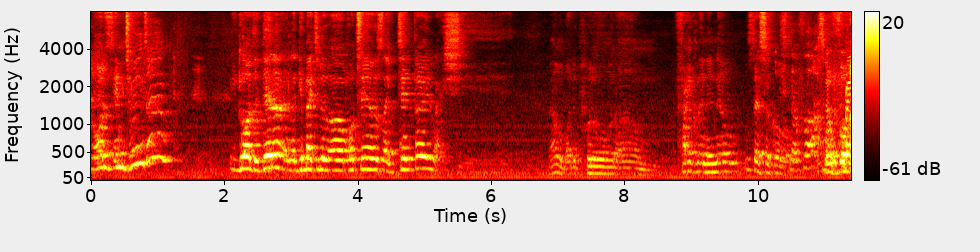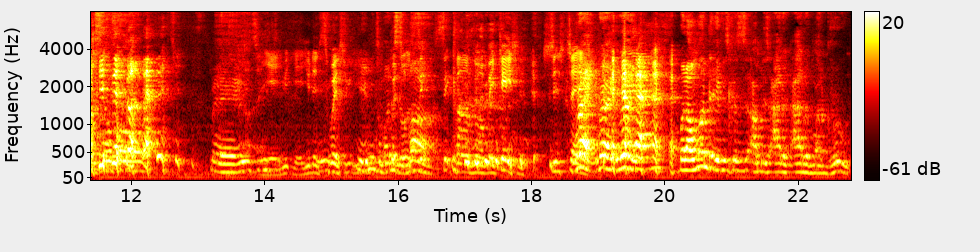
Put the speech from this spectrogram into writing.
All this in between time. You go out to dinner and then get back to the um, hotel. It's like ten thirty. Like shit. I'm about to put on um, Franklin and them. What's that so called? snowfall. Snowfall. Snowfall. Man, it's- Yeah, you, yeah, you didn't switch. You, Yeah, you, you talking about put this those tomorrow. sick, sitcoms on vacation. Shit's changed. right, right, right. but I wonder if it's because I'm just out of out of my groove.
